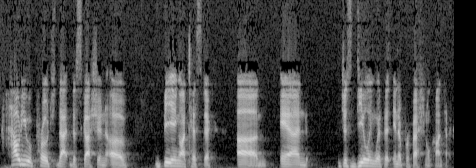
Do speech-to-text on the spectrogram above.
how do you approach that discussion of being autistic um, and just dealing with it in a professional context?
